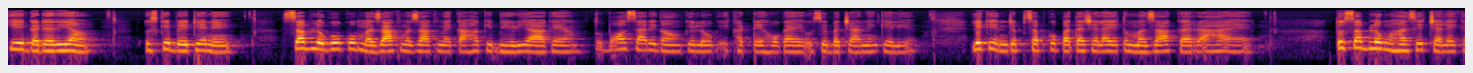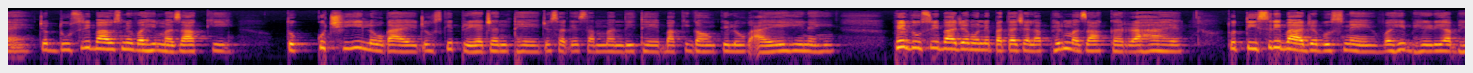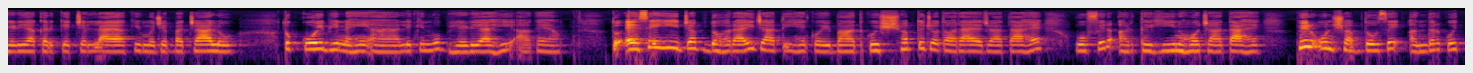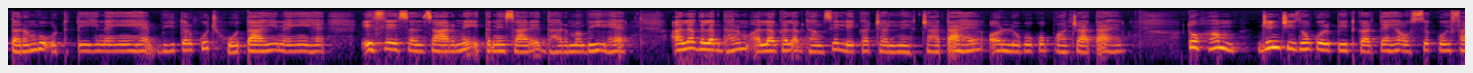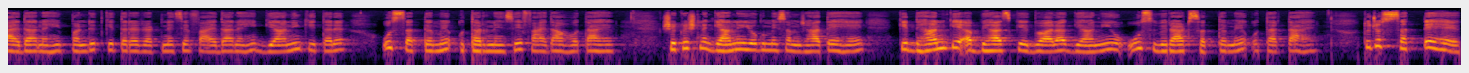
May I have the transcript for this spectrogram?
कि एक गडरिया, उसके बेटे ने सब लोगों को मज़ाक मज़ाक में कहा कि भेड़िया आ गया। तो बहुत सारे गाँव के लोग इकट्ठे हो गए उसे बचाने के लिए। लेकिन जब सबको पता चला ये तो मज़ाक कर रहा है तो सब लोग वहाँ से चले गए। जब दूसरी बार उसने वही मज़ाक की तो कुछ ही लोग आए जो उसके प्रियजन थे, जो सगे संबंधी थे, बाकी गाँव के लोग आए ही नहीं। फिर दूसरी बार जब उन्हें पता चला, फिर मज़ाक कर रहा है। तो तीसरी बार जब उसने वही भेड़िया भेड़िया करके चिल्लाया कि मुझे बचा लो तो कोई भी नहीं आया, लेकिन वो भेड़िया ही आ गया। तो ऐसे ही जब दोहराई जाती है कोई बात, कोई शब्द जो दोहराया जाता है, वो फिर अर्थहीन हो जाता है। फिर उन शब्दों से अंदर कोई तरंग उठती ही नहीं है, भीतर कुछ होता ही नहीं है। इसलिए संसार में इतने सारे धर्म भी है। अलग अलग धर्म अलग अलग ढंग से लेकर चलने चाहता है और लोगों को पहुंचाता है। तो हम जिन चीज़ों को रिपीट करते हैं, उससे कोई फ़ायदा नहीं। पंडित की तरह रटने से फ़ायदा नहीं, ज्ञानी की तरह उस सत्य में उतरने से फ़ायदा होता है। श्री कृष्ण ज्ञान योग में समझाते हैं कि ध्यान के अभ्यास के द्वारा ज्ञानी उस विराट सत्य में उतरता है। तो जो सत्य है,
